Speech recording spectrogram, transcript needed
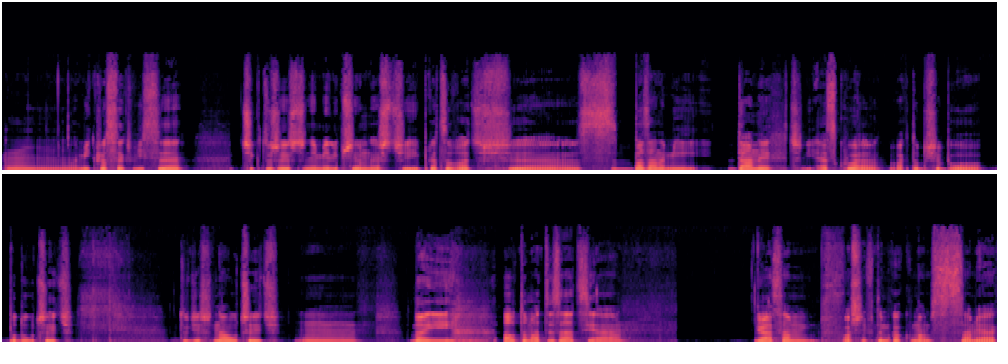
mm, mikroserwisy. Ci, którzy jeszcze nie mieli przyjemności pracować e, z bazami danych, czyli SQL, warto by się było poduczyć tudzież nauczyć. Mm. No i automatyzacja. Ja sam właśnie w tym roku mam zamiar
